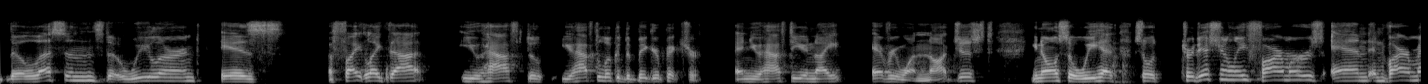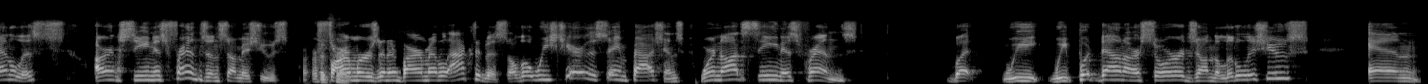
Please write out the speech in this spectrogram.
The lessons that we learned is a fight like that you have to you have to look at the bigger picture and you have to unite everyone not just you know so we had so traditionally farmers and environmentalists aren't seen as friends on some issues. Or That's right. farmers and environmental activists. Although we share the same passions we're not seen as friends. But we we put down our swords on the little issues and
